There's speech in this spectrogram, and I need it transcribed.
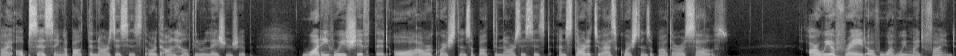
by obsessing about the narcissist or the unhealthy relationship? What if we shifted all our questions about the narcissist and started to ask questions about ourselves? Are we afraid of what we might find?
